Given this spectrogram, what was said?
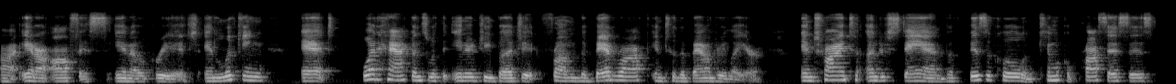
uh, in our office in Oak Ridge and looking at what happens with the energy budget from the bedrock into the boundary layer and trying to understand the physical and chemical processes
